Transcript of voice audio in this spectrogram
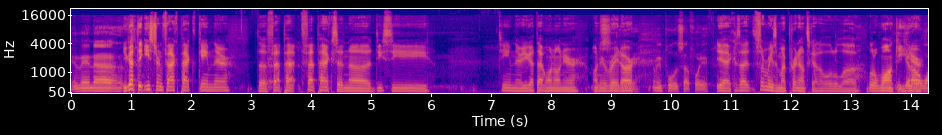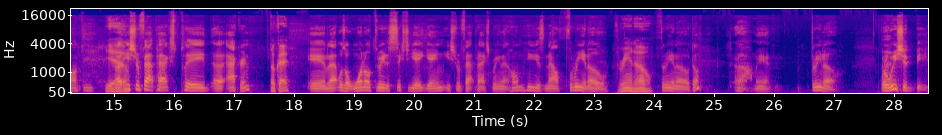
And then uh, You got the Eastern Fat Pack game there, the Fat Pack, Fat Packs and uh, DC team there. You got that one on your on your radar. here. Let me pull this up for you. Yeah, because for some reason my printout's got a little uh, little wonky You get here. all wonky. yeah. Uh, Eastern Fat Packs played uh, Akron, okay. and that was a 103 to 68 game. Eastern Fat Packs bringing that home. He is now three and 0. Three and zero. Three and 0. Don't. Oh man, three and 0. Where we should be,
